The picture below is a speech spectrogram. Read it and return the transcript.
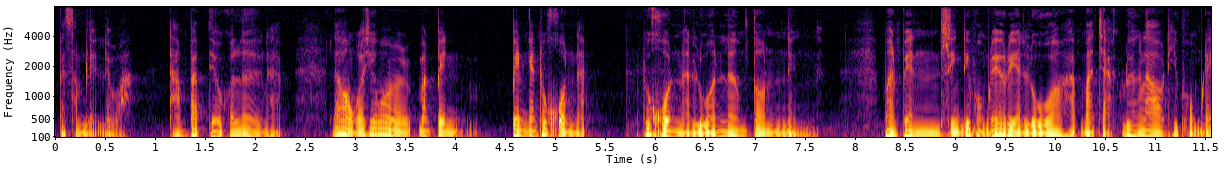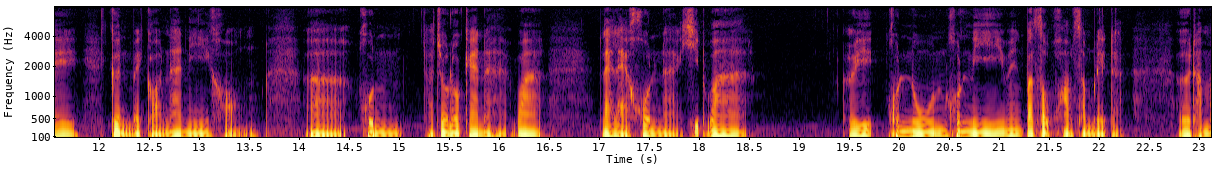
ไม่สำเร็จเลยวะทำแป๊บเดียวก็เลิกนะครับ แล้วผมก็เชื่อว่ามันเป็นเป็นกันทุกคนนะทุกคนนะล้วนเริ่มต้นหนึ่งมันเป็นสิ่งที่ผมได้เรียนรู้ครับมาจากเรื่องเล่าที่ผมได้เกินไปก่อนหน้านี้ของอคุณ โจโลแกนนะฮะว่าหลาย ๆ คนนะคิดว่าเฮ้ยคนนู้นคนนี้แม่งประสบความสำเร็จอะเออทำไม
